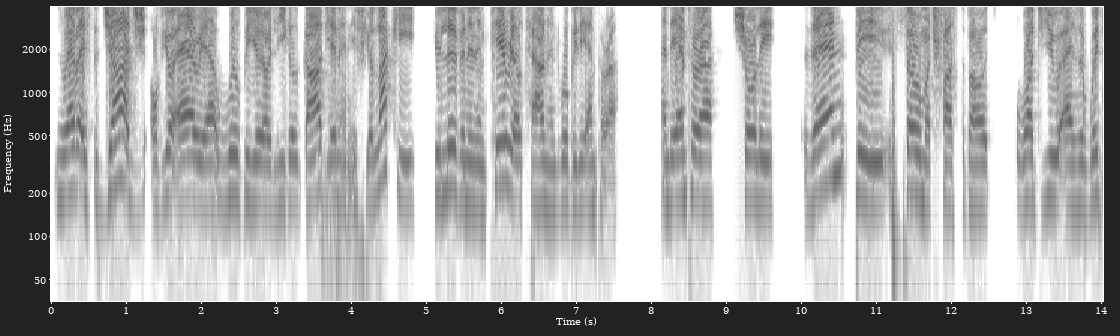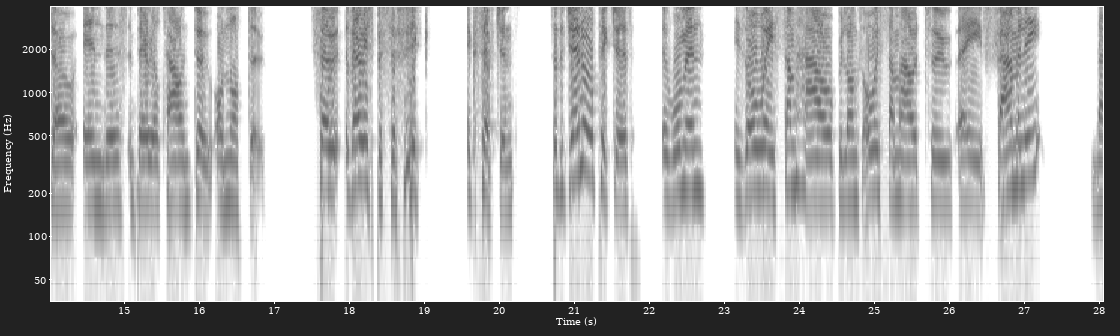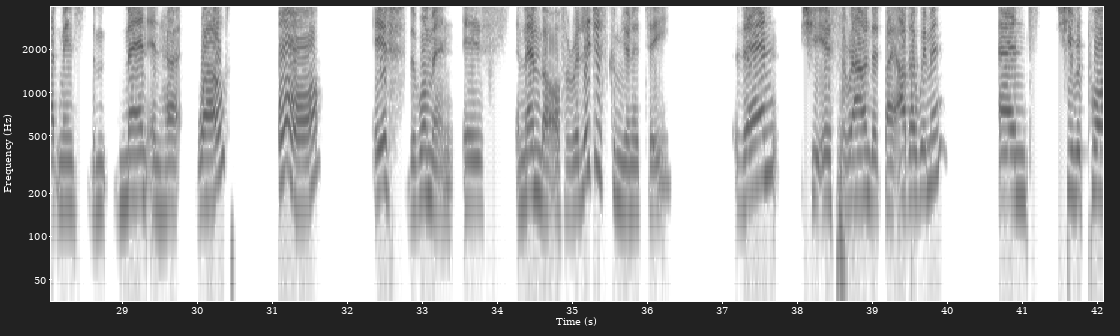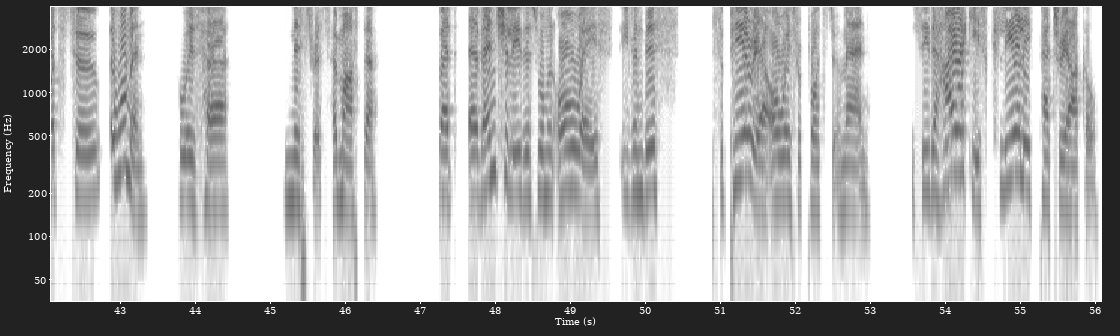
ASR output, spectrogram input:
whoever is the judge of your area will be your legal guardian. And if you're lucky, you live in an imperial town and will be the emperor. And the emperor surely then be so much fussed about what you as a widow in this imperial town do or not do. So very specific exceptions. So the general picture is a woman is always somehow belongs always somehow to a family. That means the men in her world. Or if the woman is a member of a religious community, then she is surrounded by other women and she reports to a woman who is her mistress, her master. But eventually, this woman always, even this superior, always reports to a man. You see, the hierarchy is clearly patriarchal.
